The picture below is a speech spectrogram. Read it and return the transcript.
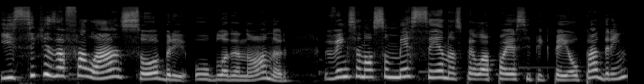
E se quiser falar sobre o Blood and Honor, ser nosso mecenas pelo Apoia-se PicPay ou Padrim.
